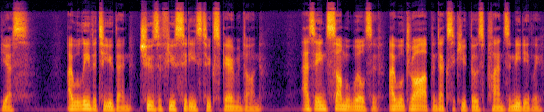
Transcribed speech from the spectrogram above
Yes. I will leave it to you then, choose a few cities to experiment on. As Ainz Sama wills it, I will draw up and execute those plans immediately.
